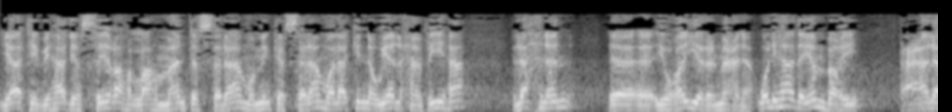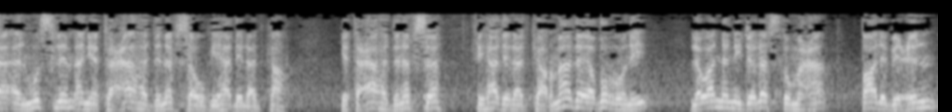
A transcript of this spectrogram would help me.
يأتي بهذه الصيغة اللهم أنت السلام ومنك السلام ولكنه يلحن فيها لحنا يغير المعنى. ولهذا ينبغي على المسلم أن يتعاهد نفسه في هذه الأذكار. يتعاهد نفسه في هذه الأذكار. ماذا يضرني لو أنني جلست مع طالب علم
